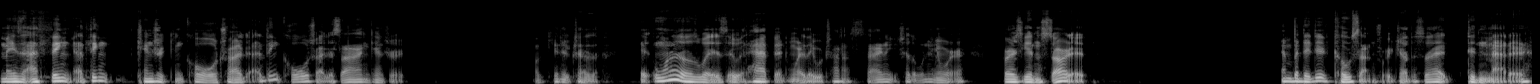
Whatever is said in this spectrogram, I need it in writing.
amazing. I think I think Kendrick and Cole tried. I think Cole tried to sign Kendrick. Or Kendrick tried to. it, one of those ways it would happen where they were trying to sign each other when they were first getting started. And but they did co-sign for each other, so that didn't matter.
